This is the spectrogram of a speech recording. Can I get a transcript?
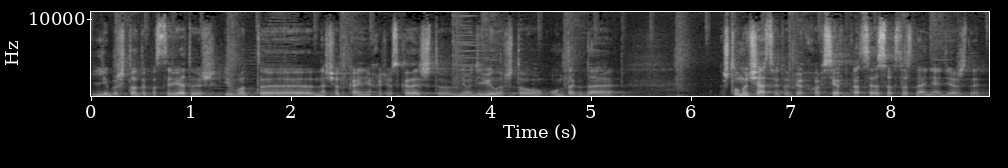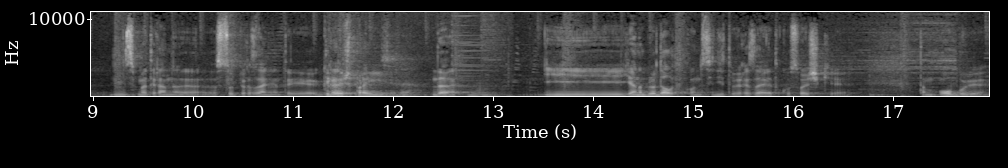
либо что ты посоветуешь. И вот э, насчет Кани хочу сказать, что меня удивило, что он тогда что он участвует, во-первых, во всех процессах создания одежды, несмотря на супер занятые Ты говоришь про Изи, да? Да. Угу. И я наблюдал, как он сидит, вырезает кусочки там обуви,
